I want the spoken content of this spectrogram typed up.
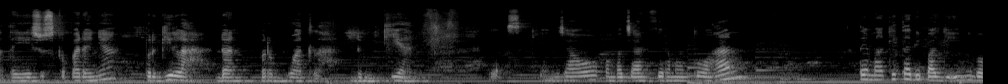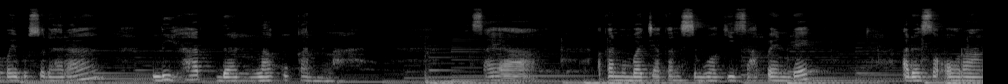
Kata Yesus kepadanya, pergilah dan perbuatlah demikian. Ya, sekian jauh pembacaan firman Tuhan. Tema kita di pagi ini Bapak Ibu Saudara, lihat dan lakukanlah. Saya akan membacakan sebuah kisah pendek. Ada seorang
